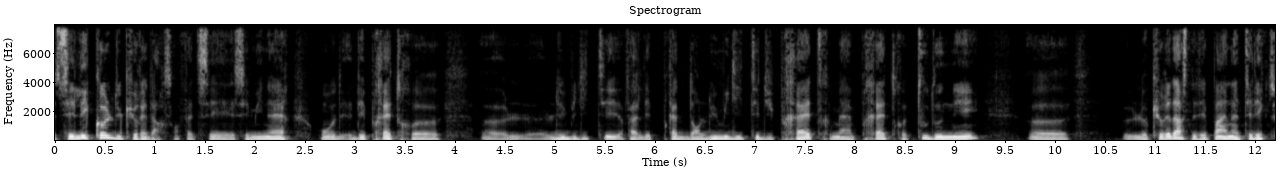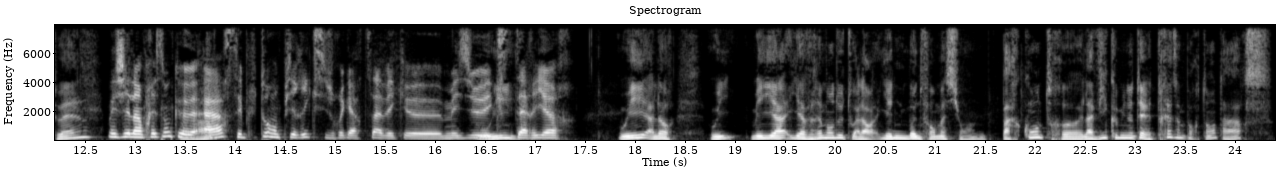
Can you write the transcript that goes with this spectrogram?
c'est l'école du curé d'Ars en fait. C'est séminaire où des prêtres, l'humilité, enfin les prêtres dans l'humilité du prêtre, mais un prêtre tout donné le curé d'Ars n'était pas un intellectuel. Mais j'ai l'impression que Ars, c'est plutôt empirique si je regarde ça avec euh, mes yeux extérieurs. Oui, alors, oui, mais il y a, y a, vraiment de tout. Alors, il y a une bonne formation. Hein. Par contre, euh, la vie communautaire est très importante à Ars.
